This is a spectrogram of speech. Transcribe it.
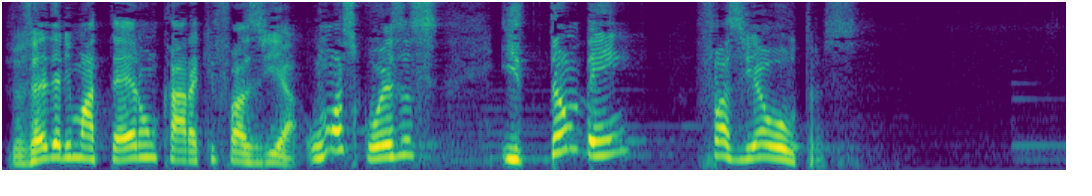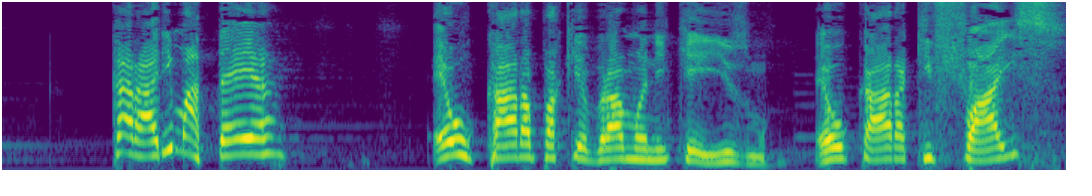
José de Arimateia era um cara que fazia umas coisas e também fazia outras. Cara, Arimateia é o cara para quebrar maniqueísmo. É o cara que faz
